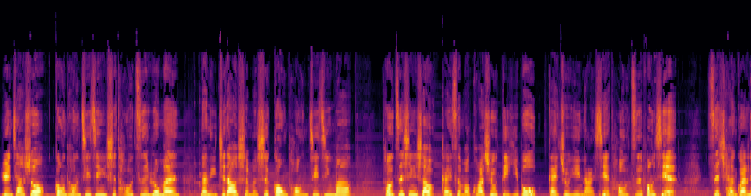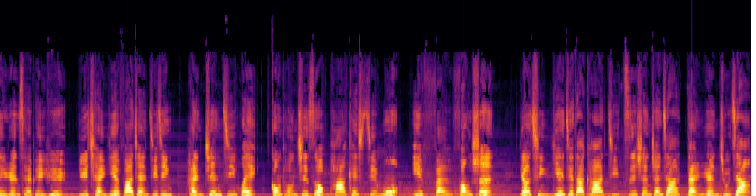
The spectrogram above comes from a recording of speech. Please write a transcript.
人家说共同基金是投资入门，那你知道什么是共同基金吗？投资新手该怎么跨出第一步？该注意哪些投资风险？资产管理人才培育与产业发展基金和正机会共同制作 Podcast 节目《一帆放顺》，邀请业界大咖及资深专家担任主讲。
